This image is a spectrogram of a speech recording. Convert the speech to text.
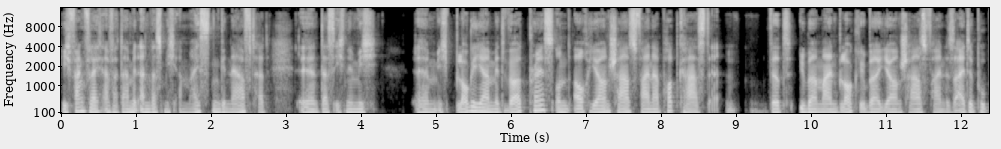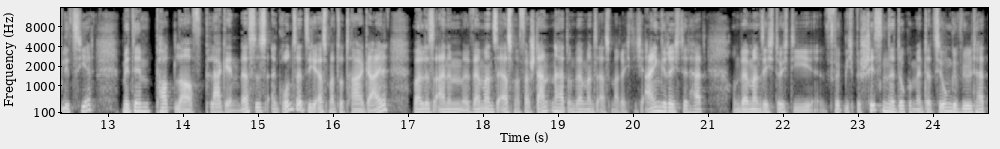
ich fange vielleicht einfach damit an, was mich am meisten genervt hat, äh, dass ich nämlich ähm, ich blogge ja mit WordPress und auch Jörn Schaas feiner Podcast äh, wird über meinen Blog, über Jörn Schaas feine Seite publiziert mit dem Podlove Plugin. Das ist grundsätzlich erstmal total geil, weil es einem, wenn man es erstmal verstanden hat und wenn man es erstmal richtig eingerichtet hat und wenn man sich durch die wirklich beschissene Dokumentation gewühlt hat,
